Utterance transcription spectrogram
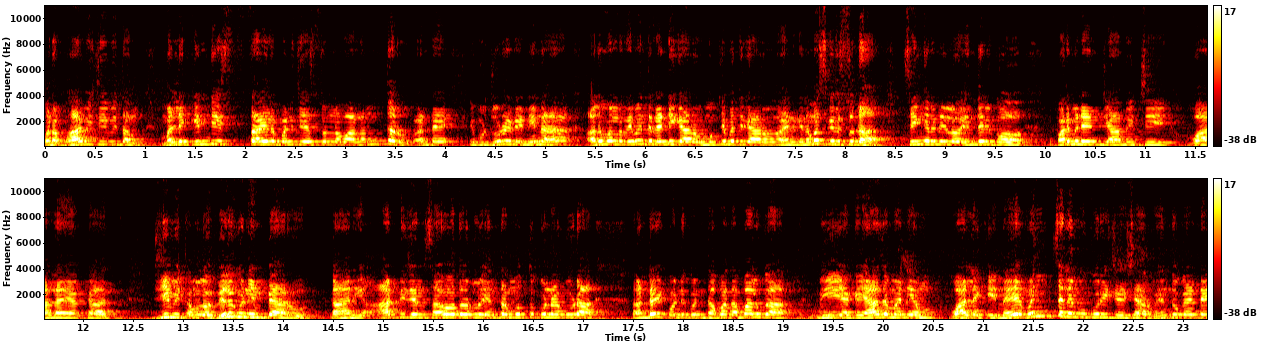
మన భావి జీవితం మళ్ళీ కింది స్థాయిలో పనిచేస్తున్న వాళ్ళందరూ అంటే ఇప్పుడు చూడండి నిన్న అనుమల రేవంత్ రెడ్డి గారు ముఖ్యమంత్రి గారు ఆయనకి నమస్కరిస్తున్నా సింగరణిలో ఎందరికో పర్మనెంట్ జాబ్ ఇచ్చి వాళ్ళ యొక్క జీవితంలో వెలుగు నింపారు. కానీ ఆర్టిజన్ సహోదరులు ఎంత మొత్తుకున్నా కూడా అంటే కొన్ని కొన్ని దపదపాలుగా మీ యొక్క యాజమాన్యం వాళ్ళకి నయవంచలకు గురి చేశారు. ఎందుకంటే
